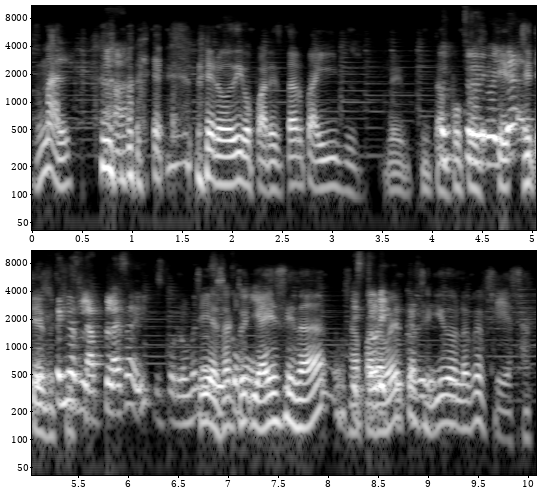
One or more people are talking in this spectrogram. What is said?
pues, mal, pero digo, para estar ahí, pues eh, tampoco. Pero digo, ya, sí ya tiene que su tengas chiste. la plaza ahí, pues por lo menos. Sí, es exacto. como- Y a esa edad, o sea, para haber conseguido la web, sí, exacto.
